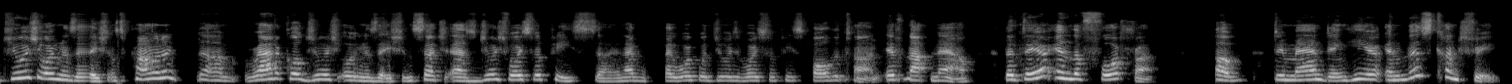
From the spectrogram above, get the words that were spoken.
Jewish organizations, prominent um, radical Jewish organizations such as Jewish Voice for Peace, uh, and I, I work with Jewish Voice for Peace all the time, if not now, that they're in the forefront of demanding here in this country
